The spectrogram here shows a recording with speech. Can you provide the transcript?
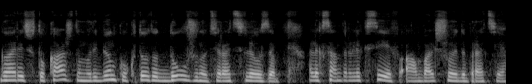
Говорит, что каждому ребенку кто-то должен утирать слезы. Александр Алексеев о большой доброте.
